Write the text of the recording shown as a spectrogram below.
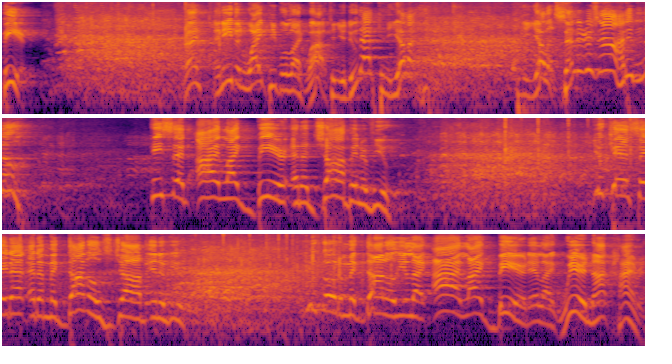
beer. right? And even white people like, wow, can you do that? Can you yell at can you yell at senators now? I didn't know. He said, I like beer at a job interview. You can't say that at a McDonald's job interview. You go to McDonald's, you're like, I like beer. They're like, we're not hiring.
